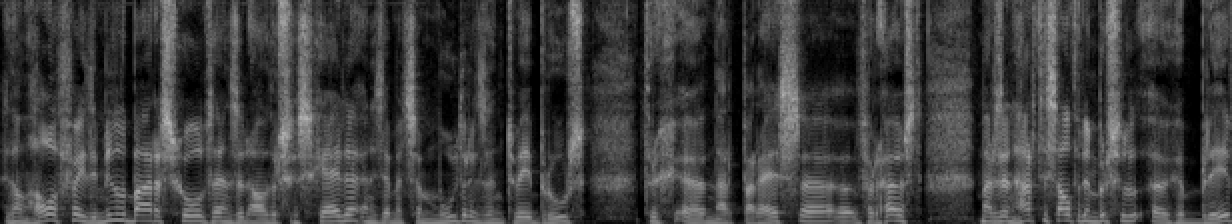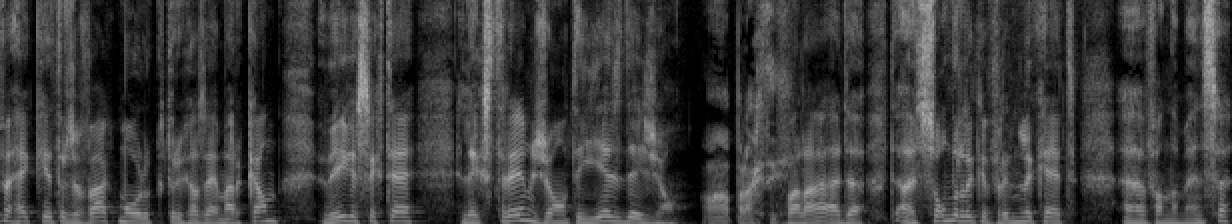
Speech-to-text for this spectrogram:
En dan halfweg de middelbare school zijn zijn ouders gescheiden en hij is met zijn moeder en zijn twee broers terug uh, naar Parijs uh, verhuisd. Maar zijn hart is altijd in Brussel gebleven. Hij keert er zo vaak mogelijk terug als hij maar kan. Wegens, zegt hij, l'extrême gentillesse des gens. Ah, oh, prachtig. Voilà, de, de uitzonderlijke vriendelijkheid uh, van de mensen.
